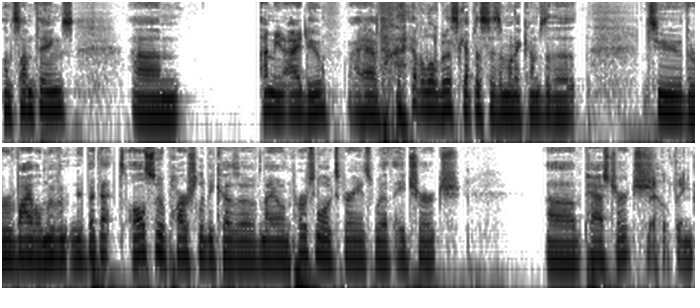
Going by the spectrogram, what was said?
on some things. Um, I mean, I do. I have I have a little bit of skepticism when it comes to the to the revival movement, but that's also partially because of my own personal experience with a church, uh, past church The whole thing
